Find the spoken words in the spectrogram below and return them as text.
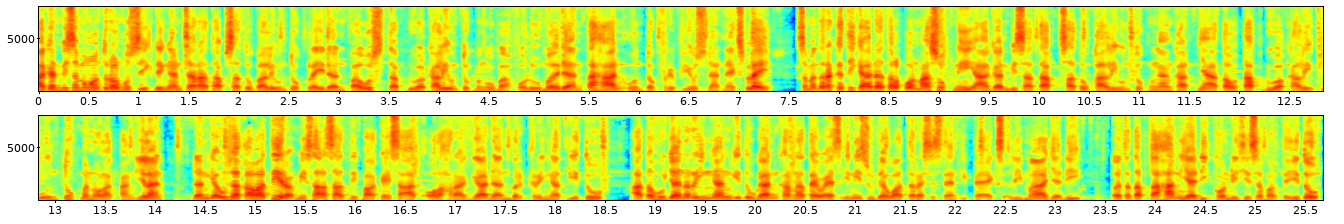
Agan bisa mengontrol musik dengan cara tap satu kali untuk play dan pause, tap dua kali untuk mengubah volume dan tahan untuk previews dan next play. Sementara ketika ada telepon masuk nih, Agan bisa tap satu kali untuk mengangkatnya atau tap dua kali untuk menolak panggilan. Dan gak usah khawatir, misal saat dipakai saat olahraga dan berkeringat gitu, atau hujan ringan gitu kan karena TWS ini sudah water resistant IPX5 jadi eh, tetap tahan ya di kondisi seperti itu.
